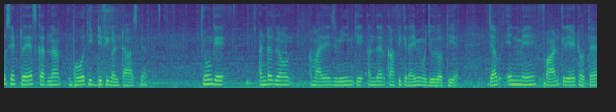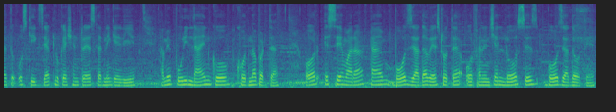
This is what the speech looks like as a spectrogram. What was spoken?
उसे ट्रेस करना बहुत ही डिफ़िकल्ट टास्क है। क्योंकि अंडरग्राउंड हमारे ज़मीन के अंदर काफ़ी गहराई में मौजूद होती है। जब इनमें फॉल्ट क्रिएट होता है तो उसकी एग्जैक्ट लोकेशन ट्रेस करने के लिए हमें पूरी लाइन को खोदना पड़ता है। और इससे हमारा टाइम बहुत ज़्यादा वेस्ट होता है और फाइनेंशियल लॉसेस बहुत ज़्यादा होते हैं।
